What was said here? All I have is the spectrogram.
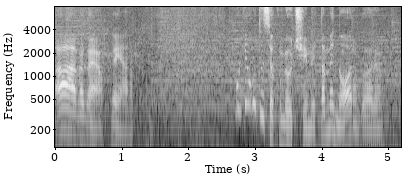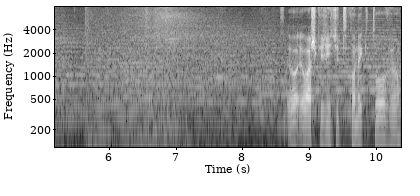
Ah, vai ganhar. Ganharam. O que aconteceu com o meu time? Ele tá menor agora. Eu, eu acho que a gente desconectou, viu?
